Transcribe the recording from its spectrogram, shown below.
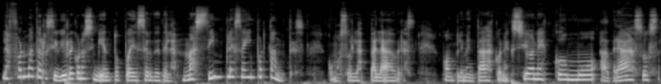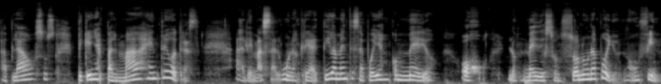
Las formas de recibir reconocimiento pueden ser desde las más simples e importantes, como son las palabras, complementadas con acciones como abrazos, aplausos, pequeñas palmadas, entre otras. Además, algunos creativamente se apoyan con medios. Ojo, los medios son solo un apoyo, no un fin.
